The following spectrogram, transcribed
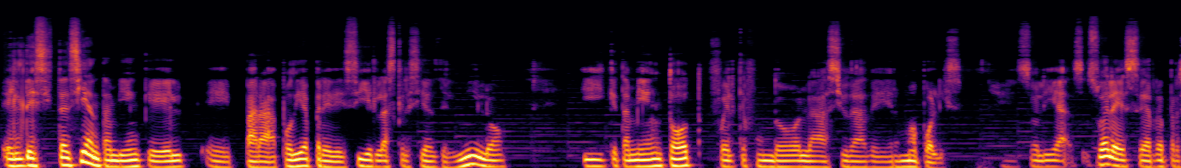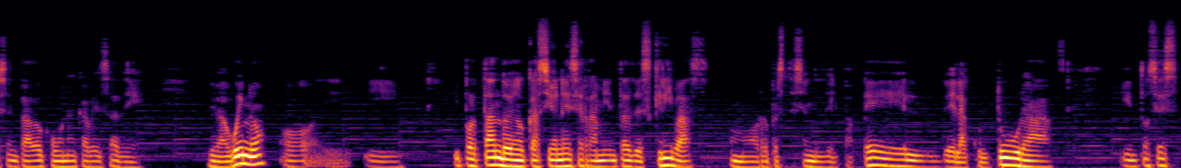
él decían también que él eh, para, podía predecir las crecidas del Nilo y que también Tot fue el que fundó la ciudad de Hermópolis. Eh, solía, suele ser representado con una cabeza de, de babuino y, y, portando en ocasiones herramientas de escribas como representaciones del papel, de la cultura. Y entonces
